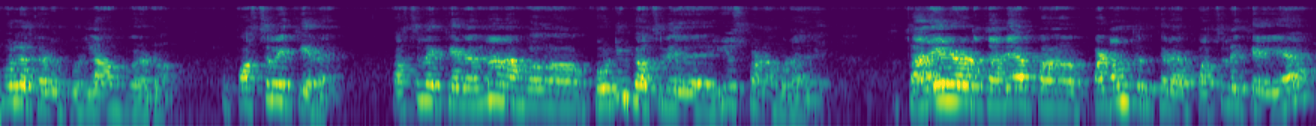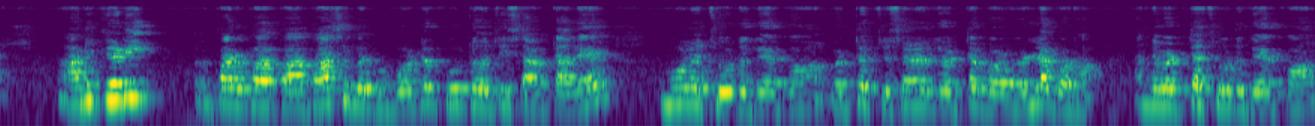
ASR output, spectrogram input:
மூளைக்கடுப்பு இல்லாமல் போயிடும். பசலைக்கீரை பசலைக்கீரைன்னா நம்ம கொடி பசலை யூஸ் பண்ணக்கூடாது. தரையிலோட தரையாக ப படர்ந்துருக்கிற பசலைக்கீரையை அடிக்கடி பருப்பு பா பாசி பருப்பு போட்டு கூட்டு வச்சு சாப்பிட்டாலே மூளை சூடு கேட்கும். வெட்ட சிலருக்கு வெட்ட வெள்ளை வெள்ளைப்படும் அந்த வெட்ட சூடு கேட்கும்.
